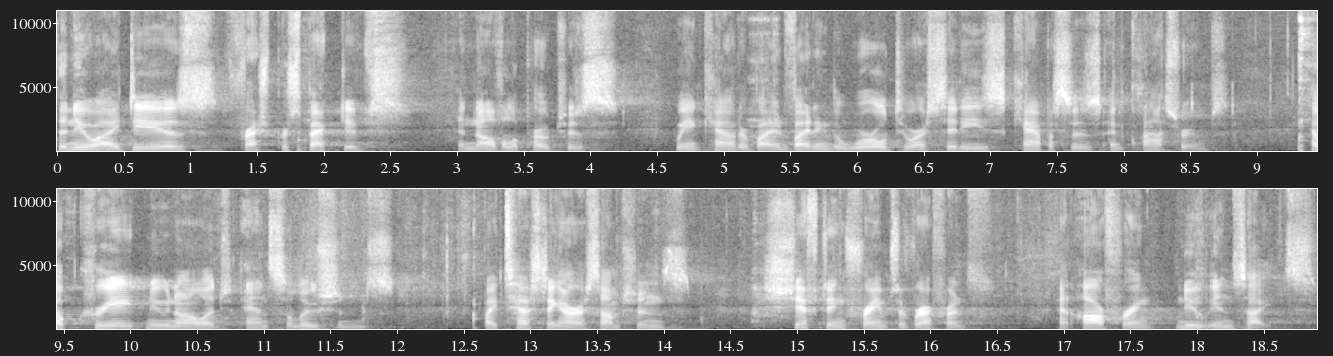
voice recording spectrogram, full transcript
The new ideas, fresh perspectives, and novel approaches we encounter by inviting the world to our cities, campuses, and classrooms help create new knowledge and solutions by testing our assumptions, shifting frames of reference, and offering new insights.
